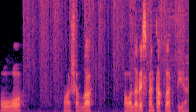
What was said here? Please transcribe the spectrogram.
Oo. Maşallah. Havada resmen takla attı ya.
